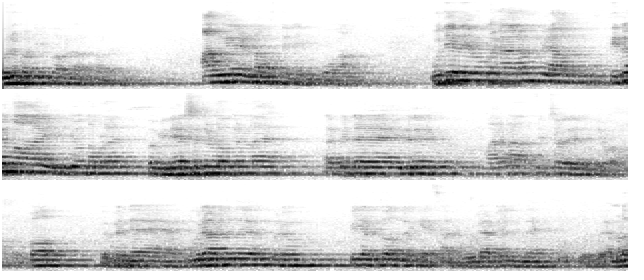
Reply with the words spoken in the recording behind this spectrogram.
ഒരു പടിയും ഇപ്പോൾ നടത്താൻ അങ്ങനെയുള്ള അവസ്ഥയിലേക്ക് പോകാം. പുതിയ നിയമപ്രകാരം സ്ഥിരമായി ഇന്ത്യ നമ്മുടെ ഇപ്പൊ വിദേശങ്ങളിലൊക്കെ പിന്നെ ഇതിൽ മരണ ശിക്ഷ വരെ ഇപ്പോ പിന്നെ പൂരാട് നിന്ന് ഒരു അടുത്ത് വന്നൊരു കേസാണ്. പൂരാട്ടിൽ നിന്ന് നമ്മളെ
